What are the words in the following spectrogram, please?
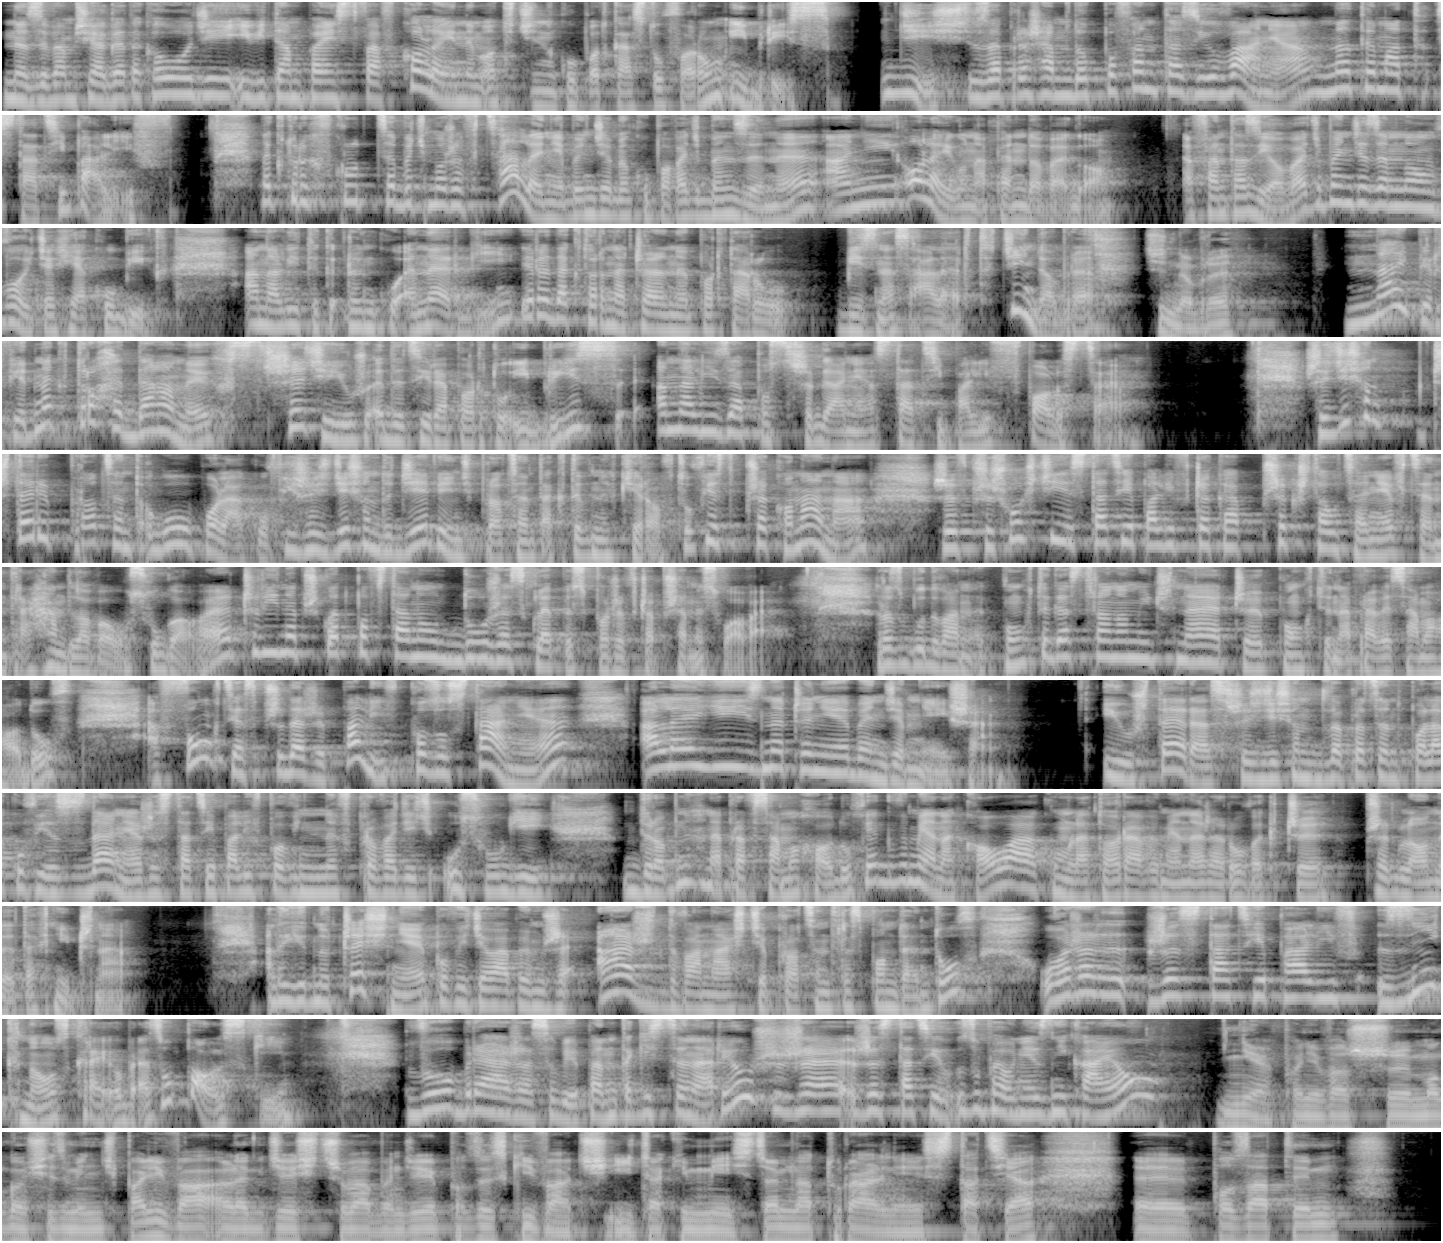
Nazywam się Agata Kołodziej i witam Państwa w kolejnym odcinku podcastu Forum Ibris. Dziś zapraszam do pofantazjowania na temat stacji paliw, na których wkrótce być może wcale nie będziemy kupować benzyny ani oleju napędowego. A fantazjować będzie ze mną Wojciech Jakubik, analityk rynku energii i redaktor naczelny portalu Business Alert. Dzień dobry. Dzień dobry. Najpierw jednak trochę danych z trzeciej już edycji raportu IBRIS, analiza postrzegania stacji paliw w Polsce. 64% ogółu Polaków i 69% aktywnych kierowców jest przekonana, że w przyszłości stacje paliw czeka przekształcenie w centra handlowo-usługowe, czyli na przykład powstaną duże sklepy spożywczo-przemysłowe, rozbudowane punkty gastronomiczne czy punkty naprawy samochodów, a funkcja sprzedaży paliw pozostanie, ale jej znaczenie będzie mniejsze. I już teraz 62% Polaków jest zdania, że stacje paliw powinny wprowadzić usługi drobnych napraw samochodów, jak wymiana koła, akumulatora, wymiana żarówek czy przeglądy techniczne. Ale jednocześnie powiedziałabym, że aż 12% respondentów uważa, że stacje paliw znikną z krajobrazu Polski. Wyobraża sobie pan taki scenariusz, że, że stacje zupełnie znikają? Nie, ponieważ y, mogą się zmienić paliwa, ale gdzieś trzeba będzie je pozyskiwać i takim miejscem naturalnie jest stacja. Y, poza tym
